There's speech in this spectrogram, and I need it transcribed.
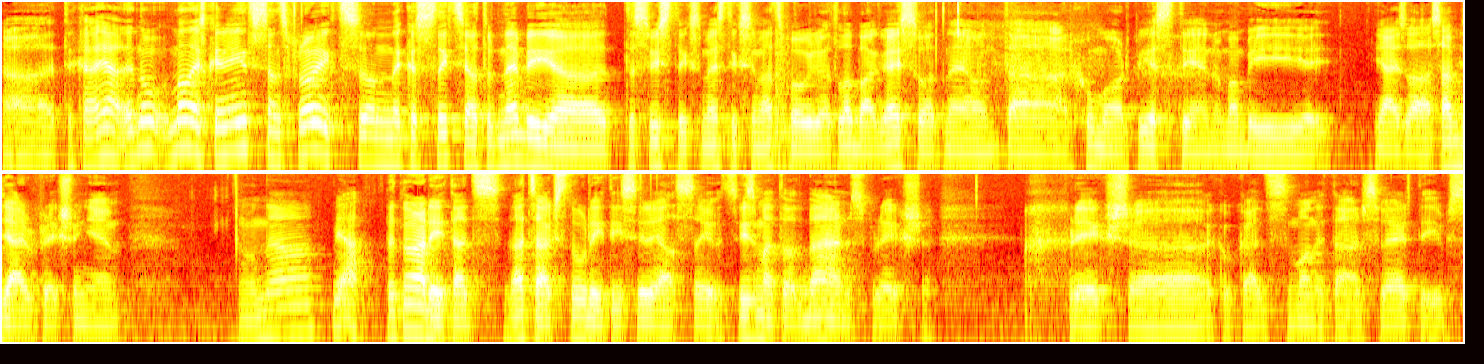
Tā kā, jā, nu, man liekas, ka ir interesants projekts, un nekas slikts jau tur nebija. Tas viss tiks, mēs tiksim atspoguļot labā gaisotnē, un tā ar humoru piestienu man bija jāizvēlās apģērbu priekš viņiem. Un, jā, bet nu, arī tāds vecāks stūrītīs ir reāls sajūta. Izmantot bērnus priekš, priekš kaut kādas monetāras vērtības.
